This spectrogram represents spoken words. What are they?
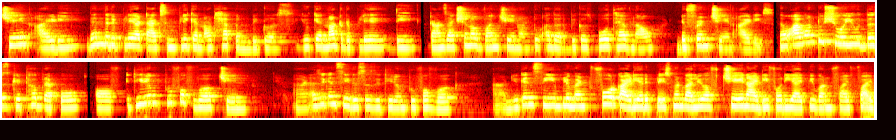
chain ID, then the replay attack simply cannot happen because you cannot replay the transaction of one chain onto other because both have now different chain IDs. Now I want to show you this GitHub repo of Ethereum proof of work chain. And as you can see this is ethereum proof of work. And you can see implement fork idea replacement value of chain id for eip 155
